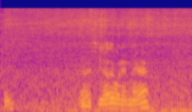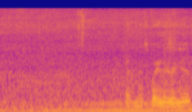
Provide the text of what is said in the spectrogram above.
Okay. And I see another one in there. Heading this way, there he is.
